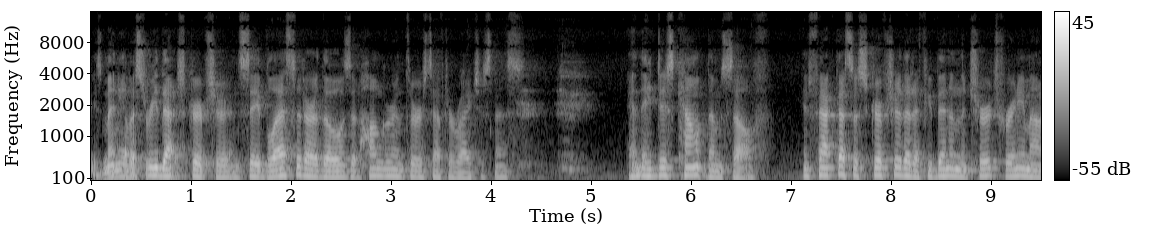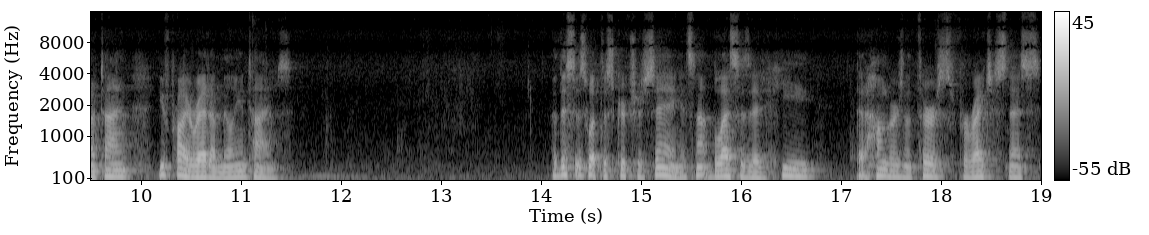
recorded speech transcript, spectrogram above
Is many of us read that scripture and say, Blessed are those that hunger and thirst after righteousness. And they discount themselves. In fact, that's a scripture that if you've been in the church for any amount of time, you've probably read a million times. But this is what the scripture is saying. It's not blessed is he that hungers and thirsts for righteousness,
